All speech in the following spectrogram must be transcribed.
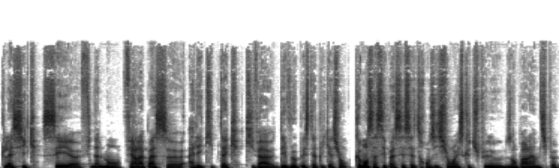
classique, c'est finalement faire la passe à l'équipe tech qui va développer cette application. Comment ça s'est passé cette transition? Est-ce que tu peux nous en parler un petit peu?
